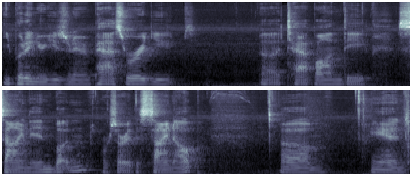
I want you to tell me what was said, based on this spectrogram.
you put in your username and password, you uh, tap on the sign in button, or sorry, the sign up, um, and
